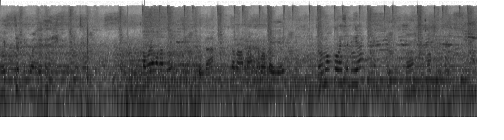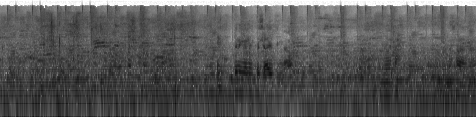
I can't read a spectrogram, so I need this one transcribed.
Sama cantik banget. Kamu udah makan belum? Udah. Gak apa-apa. Sama apa ya? Kamu mau ke WC dulu ya? Hah? Kamu? Eh, ini nggak sampai si Ayu tinggal. Nggak, ah, penasaran.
